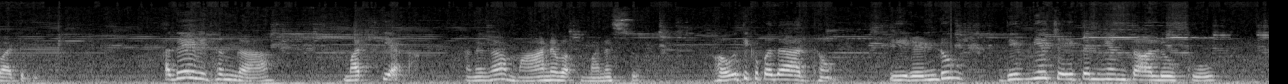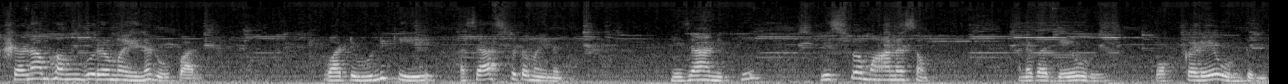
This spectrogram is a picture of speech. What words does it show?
వాటిది. అదేవిధంగా మత్య అనగా మానవ మనస్సు భౌతిక పదార్థం ఈ రెండు దివ్య చైతన్యం తాలూకు క్షణభంగురమైన రూపాలు. వాటి ఉనికి అశాశ్వతమైనది. నిజానికి విశ్వమానసం అనగా దేవుడు ఒక్కడే ఉంటుంది.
